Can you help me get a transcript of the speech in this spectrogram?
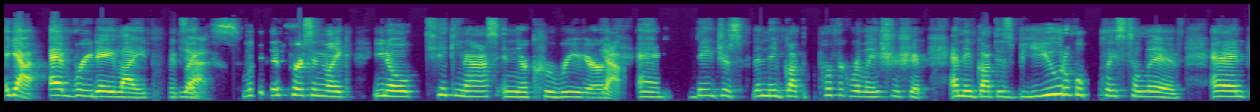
yeah, everyday life. It's yes. like look at this person like, you know, kicking ass in their career. Yeah. And they just then they've got the perfect relationship and they've got this beautiful place to live. And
